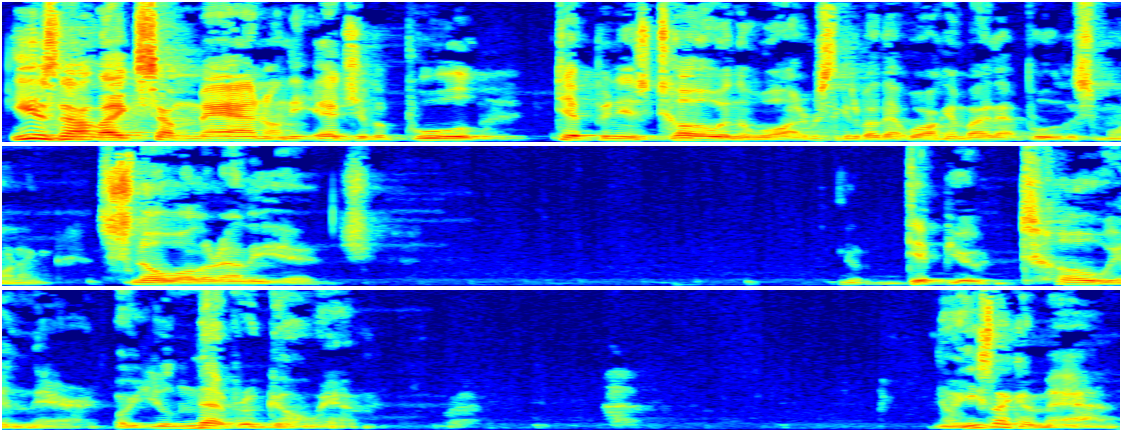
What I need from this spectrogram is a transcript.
He is not like some man on the edge of a pool dipping his toe in the water. I was thinking about that walking by that pool this morning. Snow all around the edge. You dip your toe in there, or you'll never go in. No, he's like a man.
